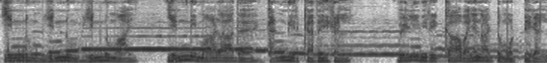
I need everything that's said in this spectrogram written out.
இன்னும் இன்னும் இன்னுமாய் எண்ணி மாளாத கண்ணீர் கதைகள் வெளிவிரிக்கா வயநாட்டு மொட்டுகள்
